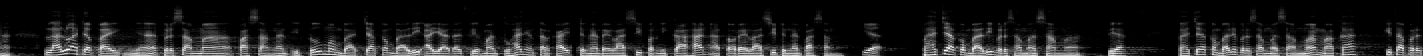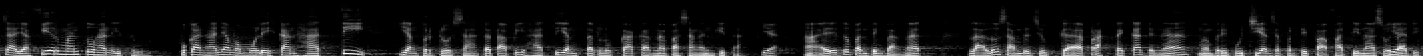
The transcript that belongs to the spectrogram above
Nah, lalu ada baiknya bersama pasangan itu membaca kembali ayat-ayat firman Tuhan yang terkait dengan relasi pernikahan atau relasi dengan pasangan. Ya. Baca kembali bersama-sama, gitu ya. Baca kembali bersama-sama, maka kita percaya firman Tuhan itu bukan hanya memulihkan hati yang berdosa, tetapi hati yang terluka karena pasangan kita. Ya. Nah, itu penting banget. Lalu sambil juga praktekkan dengan memberi pujian seperti Pak Fatinaso ya. tadi.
